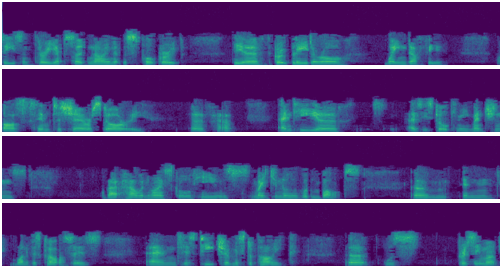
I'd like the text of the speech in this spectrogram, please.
season 3, episode 9 at the support group. The, uh, the group leader, or Wayne Duffy, asks him to share a story of how, and he, uh, as he's talking, he mentions about how in high school he was making a wooden box um, in one of his classes, and his teacher, Mr. Pike, uh, was pretty much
